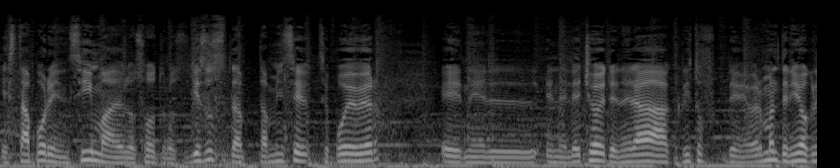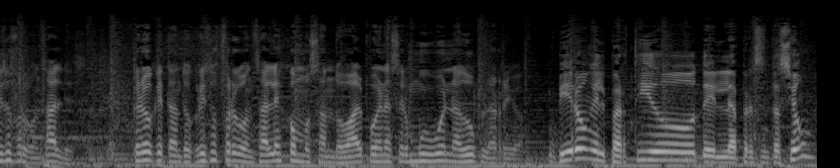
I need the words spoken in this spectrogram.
está por encima de los otros. Y eso se ta- también se, se puede ver en el, en el hecho de tener a Christoph- de haber mantenido a Christopher González. Creo que tanto Christopher González como Sandoval pueden hacer muy buena dupla arriba. ¿Vieron el partido de la presentación?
